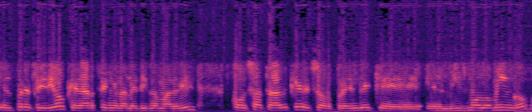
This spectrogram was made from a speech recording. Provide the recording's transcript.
él prefirió quedarse en el Atlético de Madrid, cosa tal que sorprende que el mismo domingo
